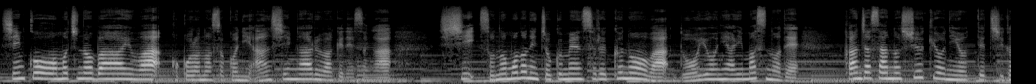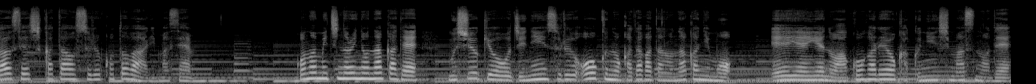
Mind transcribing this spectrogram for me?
信仰をお持ちの場合は心の底に安心があるわけですが、死そのものに直面する苦悩は同様にありますので患者さんの宗教によって違う接し方をすることはありませんこの道のりの中で無宗教を辞任する多くの方々の中にも永遠への憧れを確認しますので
